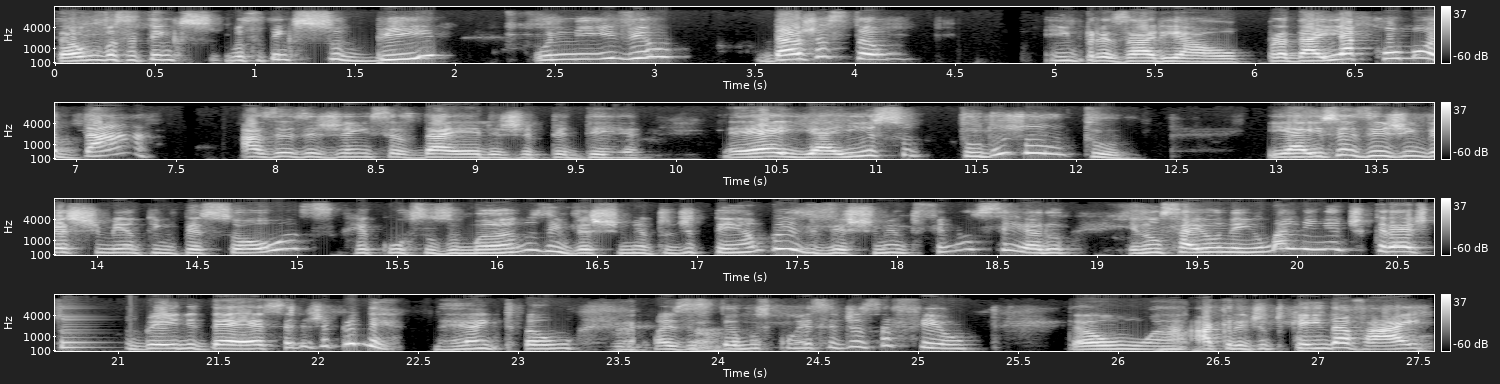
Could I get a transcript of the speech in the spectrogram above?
Então, você tem que, você tem que subir o nível da gestão empresarial, para daí acomodar as exigências da LGPD. Né? E aí, isso tudo junto. E aí isso exige investimento em pessoas, recursos humanos, investimento de tempo e investimento financeiro. E não saiu nenhuma linha de crédito do BNDES LGPD. Né? Então, nós estamos com esse desafio. Então, acredito que ainda vai,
